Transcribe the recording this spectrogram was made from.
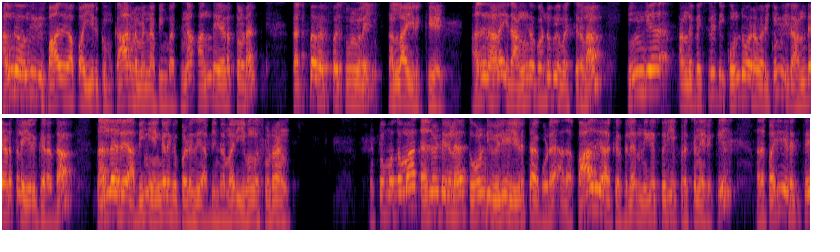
அங்க வந்து இது பாதுகாப்பா இருக்கும். காரணம் என்ன அப்படின்னு பாத்தீங்கன்னா அந்த இடத்தோட தட்பவெப்ப சூழ்நிலை நல்லா இருக்கு. அதனால இதை அங்க கொண்டு போய் வச்சிடலாம். இங்க அந்த ஃபெசிலிட்டி கொண்டு வர வரைக்கும் இது அந்த இடத்துல இருக்கிறது தான் நல்லது அப்படின்னு எங்களுக்கு படுது அப்படின்ற மாதிரி இவங்க சொல்றாங்க. ஒட்டுமொத்தமா கல்வெட்டுகளை தோண்டி வெளியே எடுத்தா கூட அதை பாதுகாக்கிறதுல மிகப்பெரிய பிரச்சனை இருக்கு. அதை படி எடுத்து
